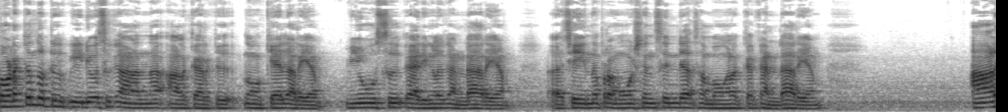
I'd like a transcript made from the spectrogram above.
തുടക്കം തൊട്ട് വീഡിയോസ് കാണുന്ന ആൾക്കാർക്ക് നോക്കിയാൽ അറിയാം. വ്യൂസ് കാര്യങ്ങൾ കണ്ടാൽ അറിയാം. ചെയ്യുന്ന പ്രൊമോഷൻസിന്റെ സംഭവങ്ങളൊക്കെ കണ്ടാൽ അറിയാം. ആൾ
